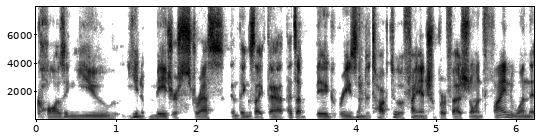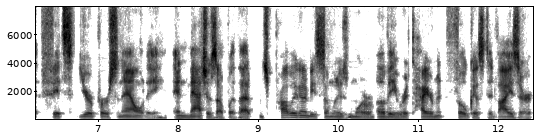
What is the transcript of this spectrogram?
causing you, you know, major stress and things like that, that's a big reason to talk to a financial professional and find one that fits your personality and matches up with that. It's probably going to be someone who's more of a retirement focused advisor.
